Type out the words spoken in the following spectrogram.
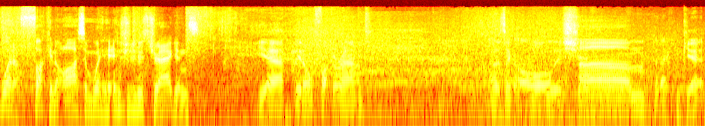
What a fucking awesome way to introduce dragons. Yeah, they don't fuck around. Now there's like all this shit Um, that I can get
